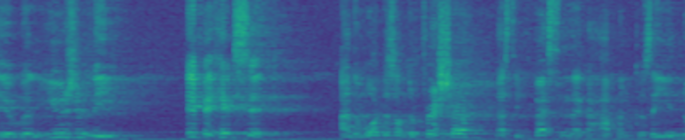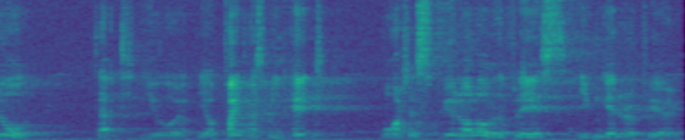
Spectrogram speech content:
it will usually, if it hits it and the water's under pressure, that's the best thing that can happen because then you know that your, your pipe has been hit, water's spewing all over the place, you can get it repaired.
